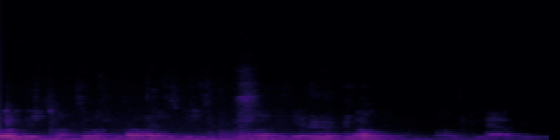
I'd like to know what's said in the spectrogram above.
bony fishes, not so much for phyloetic species, uh, as the end in development. Um, you have really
